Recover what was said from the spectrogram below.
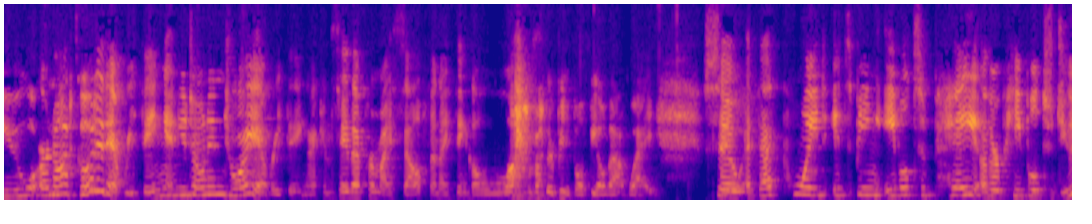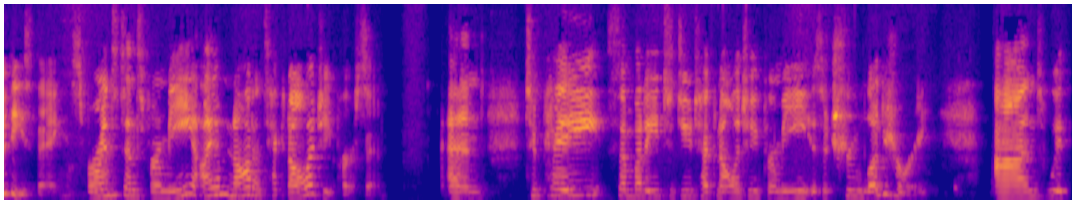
you are not good at everything and you don't enjoy everything. I can say that for myself, and I think a lot of other people feel that way. So at that point, it's being able to pay other people to do these things. For instance, for me, I am not a technology person. And to pay somebody to do technology for me is a true luxury. And with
